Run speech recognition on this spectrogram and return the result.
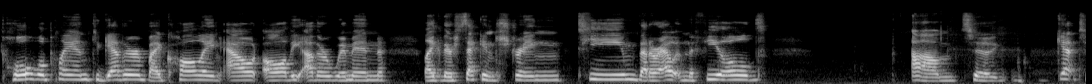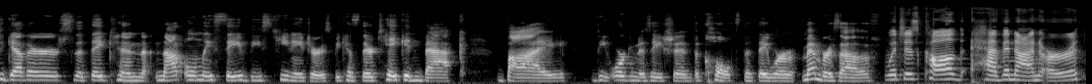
pull a plan together by calling out all the other women, like their second string team that are out in the field um, to get together so that they can not only save these teenagers because they're taken back by the organization, the cult that they were members of. Which is called Heaven on Earth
